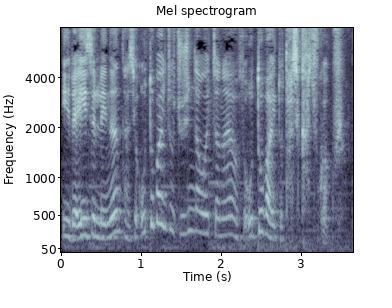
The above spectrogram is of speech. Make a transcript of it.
이 레이즐리는 다시 오토바이 좀 주신다고 했잖아요. 그래서 오토바이도 다시 가져가고요.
